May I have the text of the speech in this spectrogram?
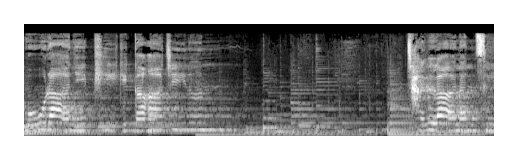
모란이 피기까지는 찬란한 슬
